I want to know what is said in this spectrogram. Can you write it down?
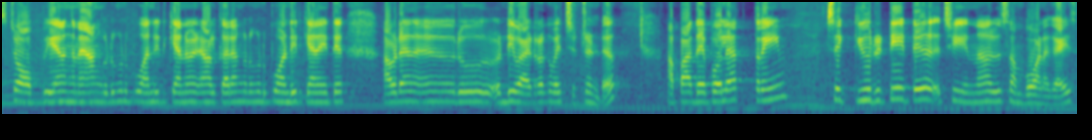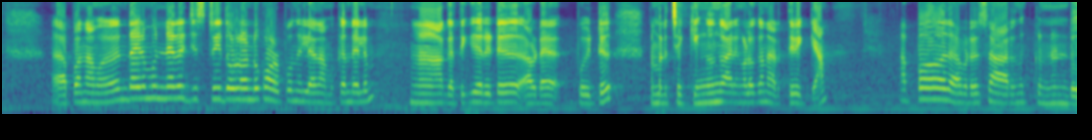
സ്റ്റോപ്പ് ചെയ്യാൻ അങ്ങനെ അങ്ങോട്ടും ഇങ്ങോട്ട് പോകാണ്ടിരിക്കാനും ആൾക്കാർ അങ്ങോട്ടും ഇങ്ങോട്ട് പോകാണ്ടിരിക്കാനായിട്ട് അവിടെ ഒരു ഡിവൈഡറൊക്കെ വെച്ചിട്ടുണ്ട്. അപ്പോൾ അതേപോലെ അത്രയും സെക്യൂരിറ്റി ആയിട്ട് ചെയ്യുന്ന ഒരു സംഭവമാണ് ഗൈസ് അപ്പോൾ നമ്മൾ എന്തായാലും മുന്നേ രജിസ്റ്റർ ചെയ്തോളുകൊണ്ട് കുഴപ്പമൊന്നുമില്ല. നമുക്ക് എന്തായാലും അകത്ത് കയറിയിട്ട് അവിടെ പോയിട്ട് നമ്മുടെ ചെക്കിങ്ങും കാര്യങ്ങളൊക്കെ നടത്തി വെക്കാം. അപ്പോൾ അവിടെ സാറ് നിൽക്കുന്നുണ്ട്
